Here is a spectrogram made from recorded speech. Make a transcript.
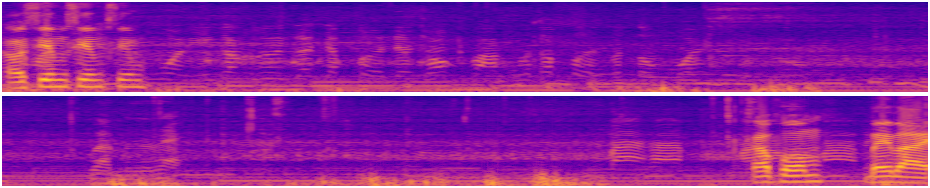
เอาซิมซิมซิมบ้านมันแรกครับผม บ๊ายบาย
